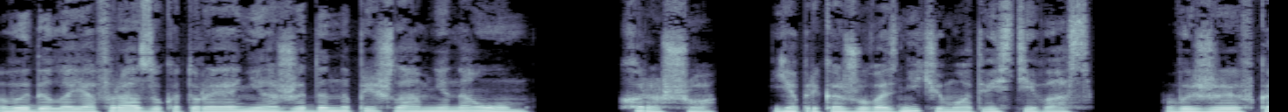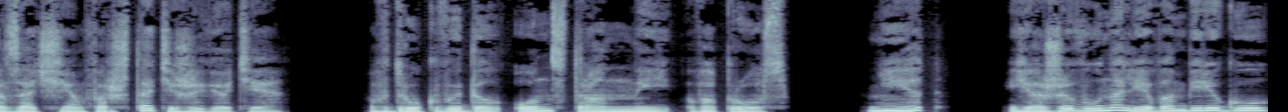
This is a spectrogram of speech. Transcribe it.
Выдала я фразу, которая неожиданно пришла мне на ум. Хорошо, я прикажу возничему отвезти вас. Вы же в казачьем Форштате живете?» Вдруг выдал он странный вопрос. «Нет, я живу на левом берегу».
